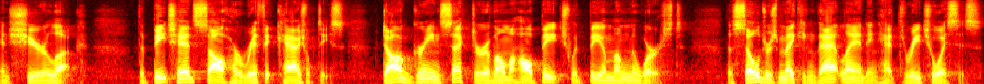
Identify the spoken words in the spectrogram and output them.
and sheer luck. The beachheads saw horrific casualties. Dog Green sector of Omaha Beach would be among the worst. The soldiers making that landing had three choices,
